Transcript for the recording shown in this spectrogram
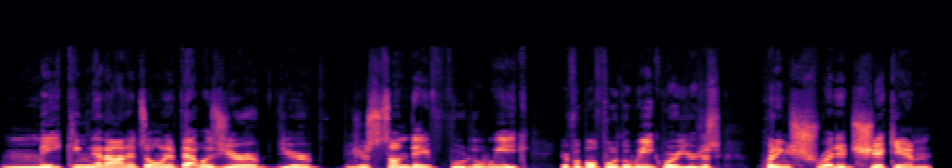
making that on its own, if that was your your your Sunday food of the week, your football food of the week, where you're just putting shredded chicken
